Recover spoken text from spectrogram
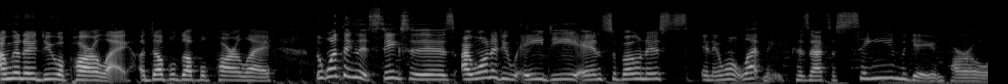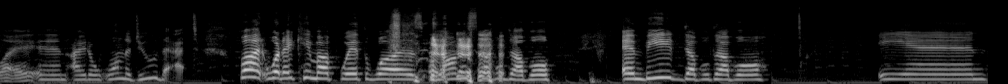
I'm going to do a parlay, a double double parlay. The one thing that stinks is I want to do AD and Sabonis, and it won't let me because that's a same game parlay, and I don't want to do that. But what I came up with was Giannis double double, Embiid double double, and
